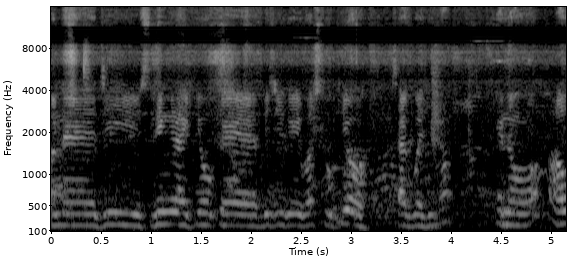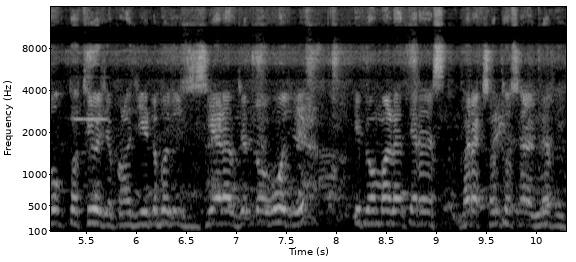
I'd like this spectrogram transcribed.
અને જે રીંગણા કયો કે બીજી કઈ વસ્તુ કયો શાકભાજીમાં, એનો આવક તો થયો છે, પણ હજી એટલો બધું શિયાળા જેટલો હોવો જોઈએ, એ પ્રમાણે અત્યારે ઘરાક સંતોષાયક નથી.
